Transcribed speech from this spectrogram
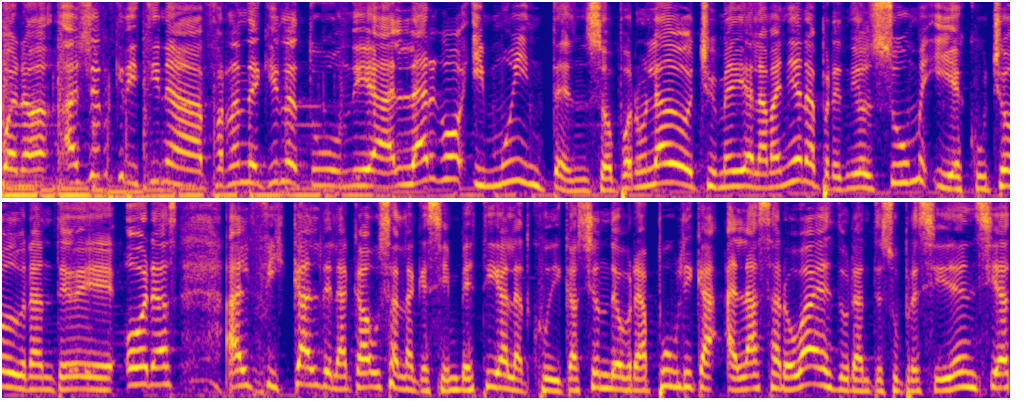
Bueno, ayer Cristina Fernández de Kirchner tuvo un día largo y muy intenso. Por un lado, ocho y media de la mañana prendió el Zoom y escuchó durante eh, horas al fiscal de la causa en la que se investiga la adjudicación de obra pública a Lázaro Báez durante su presidencia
